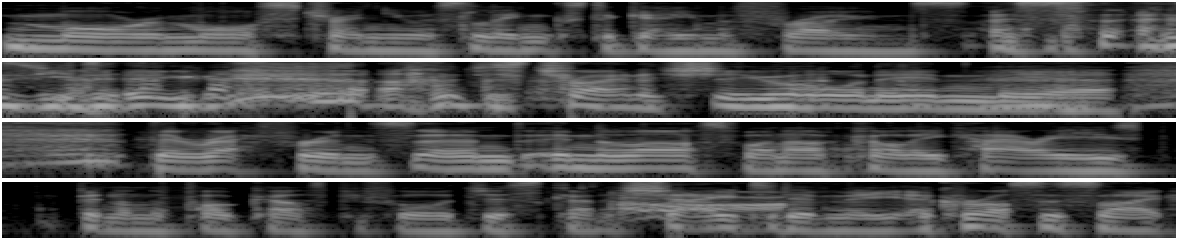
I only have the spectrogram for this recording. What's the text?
more and more strenuous links to Game of Thrones, as, as you do. I'm just trying to shoehorn in the uh, the reference. And in the last one, our colleague Harry, who's been on the podcast before, just kind of shouted at me across the site.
